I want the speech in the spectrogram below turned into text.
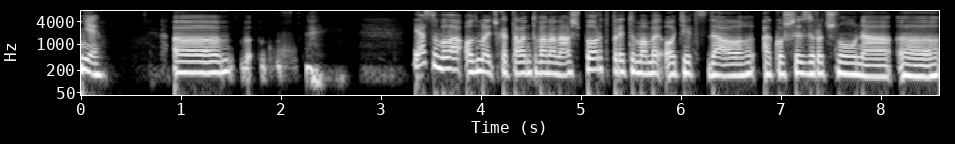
Nie. Uh, ja som bola od malička talentovaná na šport, preto máme otec dal ako 6-ročnú na uh,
